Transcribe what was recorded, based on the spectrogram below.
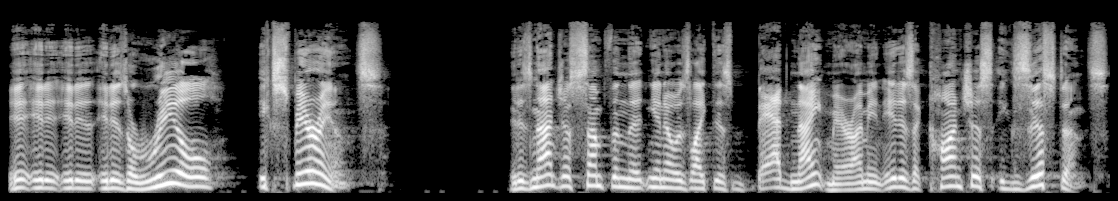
It, it, it, is, it is a real experience. It is not just something that, you know, is like this bad nightmare. I mean, it is a conscious existence.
